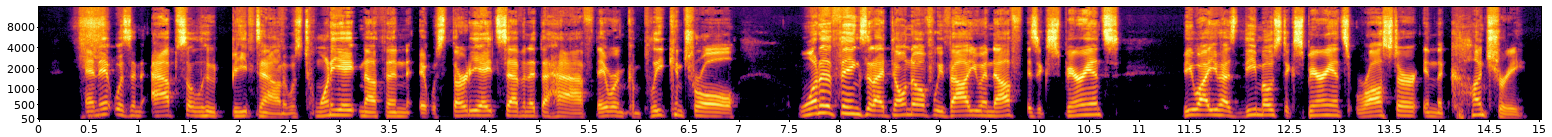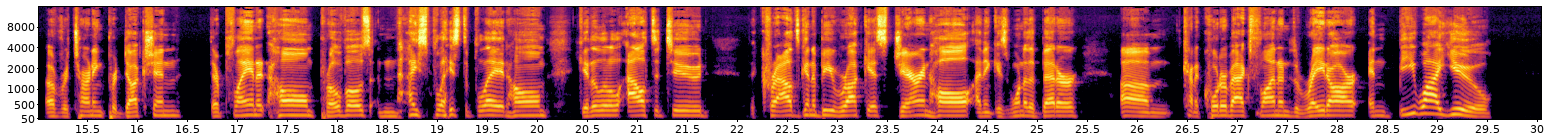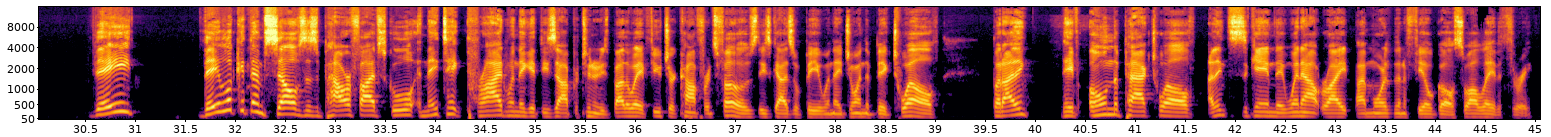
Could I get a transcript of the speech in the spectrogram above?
and it was an absolute beatdown. It was 28 nothing. It was 38 7 at the half. They were in complete control. One of the things that I don't know if we value enough is experience. BYU has the most experienced roster in the country of returning production. They're playing at home. Provo's a nice place to play at home. Get a little altitude. The crowd's going to be ruckus. Jaren Hall, I think, is one of the better um, kind of quarterbacks flying under the radar. And BYU, they they look at themselves as a Power Five school, and they take pride when they get these opportunities. By the way, future conference foes these guys will be when they join the Big Twelve. But I think they've owned the Pac-12. I think this is a game they win outright by more than a field goal. So I'll lay the three.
